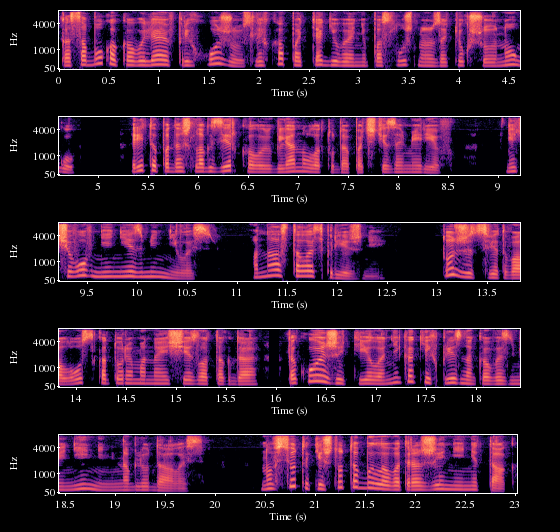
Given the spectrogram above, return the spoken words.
Кособоко ковыляя в прихожую, слегка подтягивая непослушную затекшую ногу, Рита подошла к зеркалу и глянула туда, почти замерев. Ничего в ней не изменилось. Она осталась прежней. Тот же цвет волос, которым она исчезла тогда, такое же тело, никаких признаков изменений не наблюдалось. Но все-таки что-то было в отражении не так.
